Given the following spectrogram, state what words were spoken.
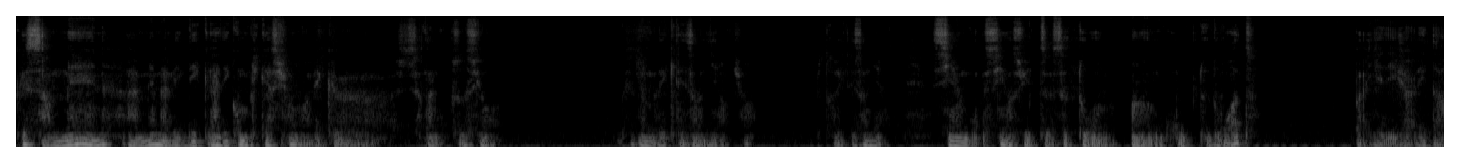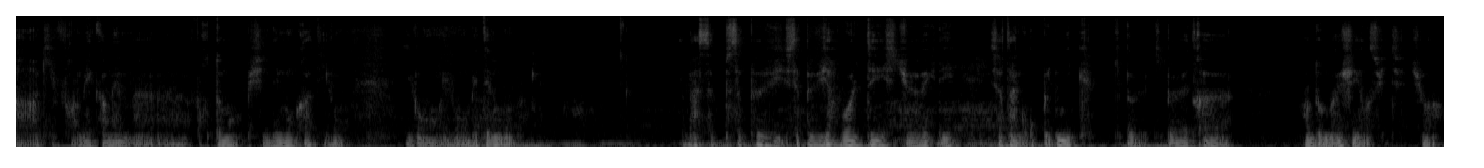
que ça mène à, même avec des, à des complications avec euh, certains groupes sociaux. Même avec les Indiens, tu vois. Peut-être avec les Indiens. Si, un, si ensuite ça tourne un groupe de droite, bah, il y a déjà l'État qui frappait quand même euh, fortement. Puis les démocrates, ils vont, ils vont, ils vont embêter le monde. Et bah, ça, ça, peut, ça peut virevolter, si tu veux, avec des, certains groupes ethniques qui peuvent, qui peuvent être euh, endommagés ensuite, tu vois.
